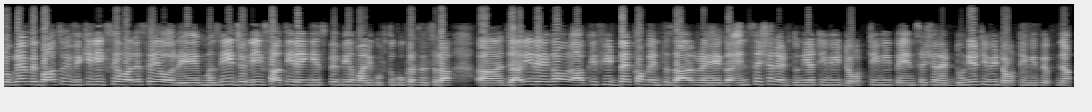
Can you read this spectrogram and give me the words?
प्रोग्राम में बात हुई विकी लीक्स के हवाले से और ये मजीद जो लीक्स आती रहेंगी इस पर भी हमारी गुफ्तगू का सिलसिला जारी रहेगा और आपकी फीडबैक का हमें इंतज़ार रहेगा। In session at Dunya TV dot TV पे in session at Dunya TV dot TV पे अपना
